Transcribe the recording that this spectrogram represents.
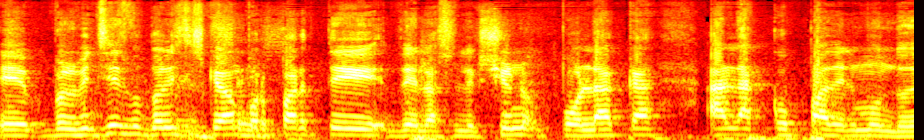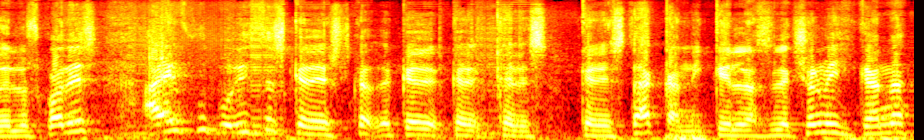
eh, los 26 futbolistas que van por parte de la selección polaca a la Copa del Mundo, de los cuales hay futbolistas que, desca- que- que- que des- que destacan y que la selección mexicana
